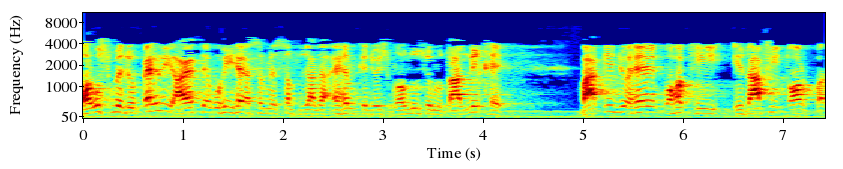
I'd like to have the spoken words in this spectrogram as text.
اور اس میں جو پہلی آیت ہے وہی ہے اصل میں سب سے زیادہ اہم کہ جو اس موضوع سے متعلق ہے۔ باقی جو ہے بہت ہی اضافی طور پر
